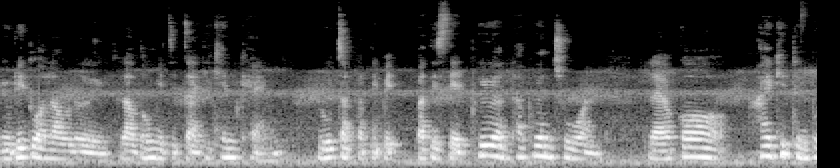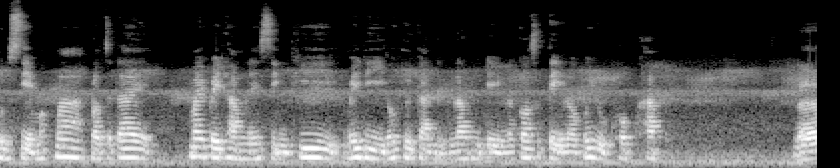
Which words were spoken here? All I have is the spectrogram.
อยู่ที่ตัวเราเลย เราต้องมีจิตใจที่เข้มแข็ง รู้จักปฏิบัติปฏิเสธเพื่อนถ้าเพื่อนชวน แล้วก็ให้คิดถึงผลเสียมากๆ เราจะได้ไม่ไปทำในสิ่งที่ไม่ดีก็คือการดื่มเหล้านั่นเอง แล้วก็สติเราก็อยู่ครบครับ แล้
